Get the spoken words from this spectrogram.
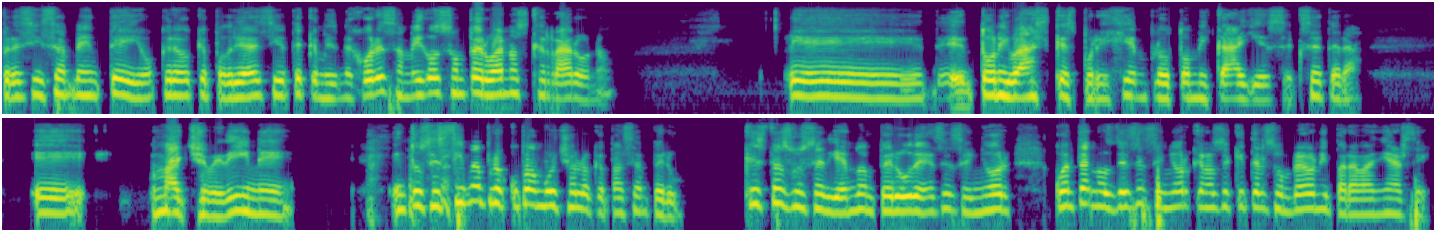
precisamente yo creo que podría decirte que mis mejores amigos son peruanos, qué raro, ¿no? Eh, Tony Vázquez, por ejemplo, Tommy Calles, etcétera, eh, Mike Chevedine. Entonces sí me preocupa mucho lo que pasa en Perú. ¿Qué está sucediendo en Perú de ese señor? Cuéntanos de ese señor que no se quita el sombrero ni para bañarse.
